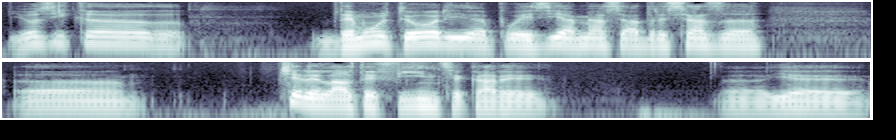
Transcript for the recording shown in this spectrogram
Eu zic că de multe ori poezia mea se adresează uh, celelalte ființe care uh, e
